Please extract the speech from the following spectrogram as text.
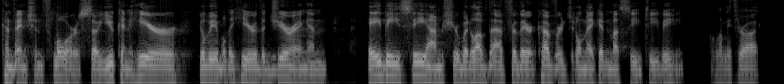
convention floors. So you can hear, you'll be able to hear the jeering. And ABC, I'm sure, would love that for their coverage. It'll make it must see TV. Let me throw it.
